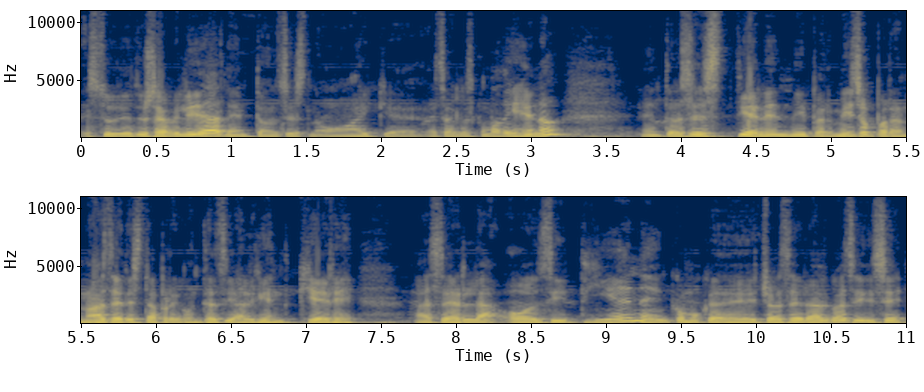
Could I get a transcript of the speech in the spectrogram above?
estudio de usabilidad, entonces no hay que hacerlas como dije, ¿no? Entonces tienen mi permiso para no hacer esta pregunta si alguien quiere hacerla o si tienen como que de hecho hacer algo así, dice,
